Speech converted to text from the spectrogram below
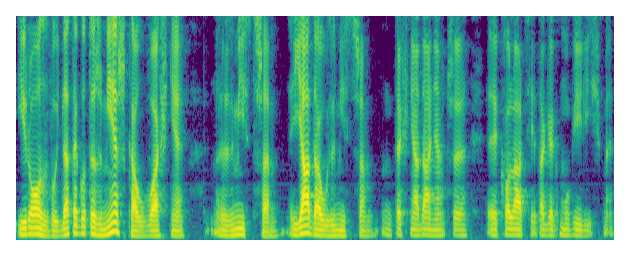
i rozwój. Dlatego też mieszkał właśnie z mistrzem, jadał z mistrzem te śniadania czy kolacje, tak jak mówiliśmy.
